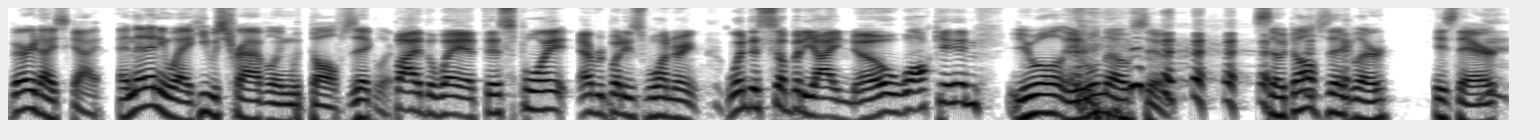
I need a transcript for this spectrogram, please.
Very nice guy. And then anyway, he was traveling with Dolph Ziggler. By the way, at this point, everybody's wondering when does somebody I know walk in? You will you will know soon. so Dolph Ziggler is there,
